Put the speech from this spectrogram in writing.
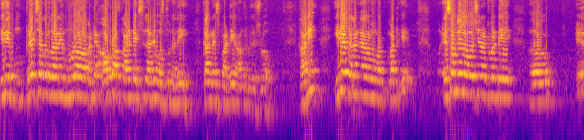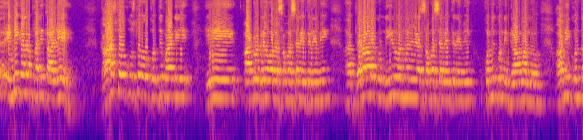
ఇది ప్రేక్షకులు కానీ మూడో అంటే అవుట్ ఆఫ్ కాంటెక్స్ట్ కానీ వస్తున్నది కాంగ్రెస్ పార్టీ ఆంధ్రప్రదేశ్లో. కానీ ఇదే తెలంగాణలో మట్టుకి అసెంబ్లీలో వచ్చినటువంటి ఎన్నికల ఫలితాలే కాస్తో కూస్తో కొద్దిపాటి ఈ ఆటో డ్రైవర్ల సమస్యలు అయితేనేమి పొలాలకు నీరు అందని సమస్యలు అయితేనేమి కొన్ని కొన్ని గ్రామాల్లో అవి కొంత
